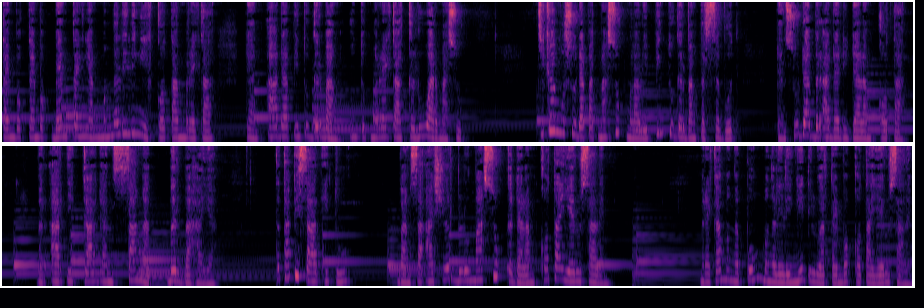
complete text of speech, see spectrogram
tembok-tembok benteng yang mengelilingi kota mereka dan ada pintu gerbang untuk mereka keluar masuk. Jika musuh dapat masuk melalui pintu gerbang tersebut dan sudah berada di dalam kota, berarti keadaan sangat berbahaya. Tetapi saat itu, bangsa Asyur belum masuk ke dalam kota Yerusalem. Mereka mengepung mengelilingi di luar tembok kota Yerusalem.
